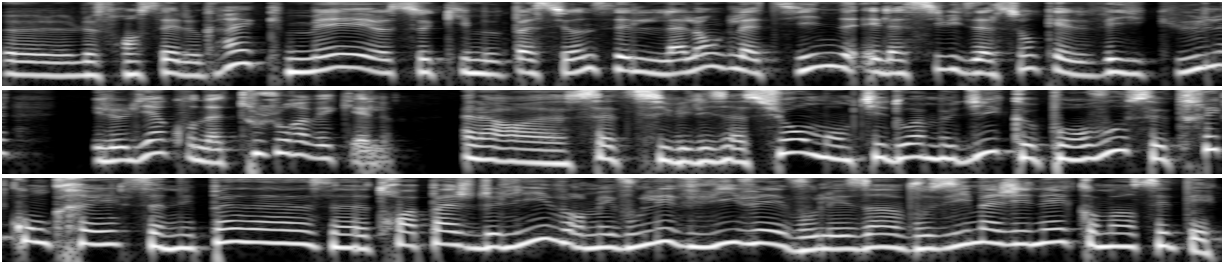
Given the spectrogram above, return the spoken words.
le français et le grec, mais ce qui me passionne, c'est la langue latine et la civilisation qu'elle véhicule et le lien qu'on a toujours avec elle. Alors, euh, cette civilisation, mon petit doigt me dit que pour vous, c'est très concret. Ce n'est pas euh, trois pages de livres, mais vous les vivez, vous les vous imaginez comment c'était.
